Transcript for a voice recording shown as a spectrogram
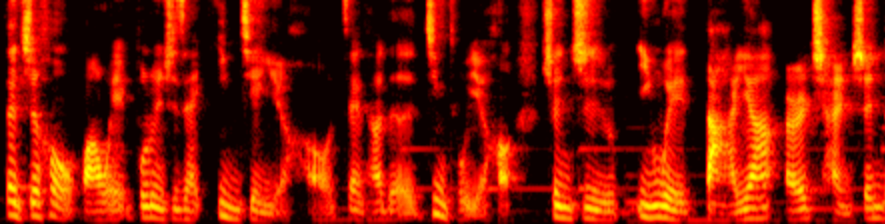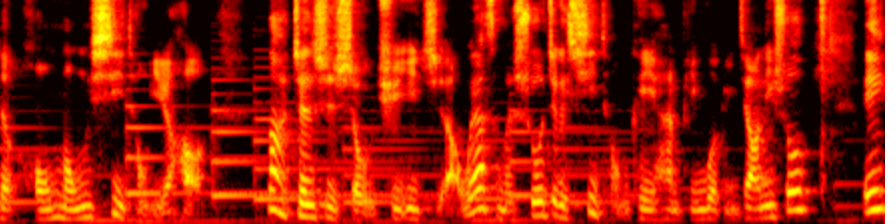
但之后，华为不论是在硬件也好，在它的镜头也好，甚至因为打压而产生的鸿蒙系统也好。那真是首屈一指啊！我要怎么说这个系统可以和苹果比较？你说，哎，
